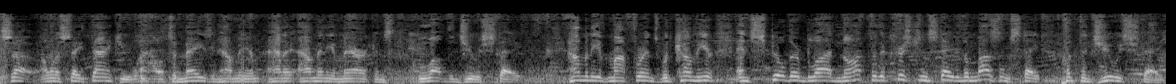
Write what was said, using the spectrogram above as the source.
So I want to say thank you. Wow, it's amazing how many how many Americans love the Jewish state. How many of my friends would come here and spill their blood not for the Christian state or the Muslim state, but the Jewish state?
